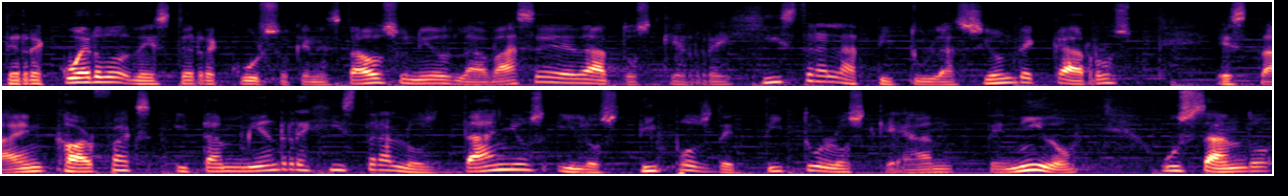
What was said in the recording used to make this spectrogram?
te recuerdo de este recurso que en Estados Unidos la base de datos que registra la titulación de carros está en Carfax y también registra los daños y los tipos de títulos que han tenido usando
